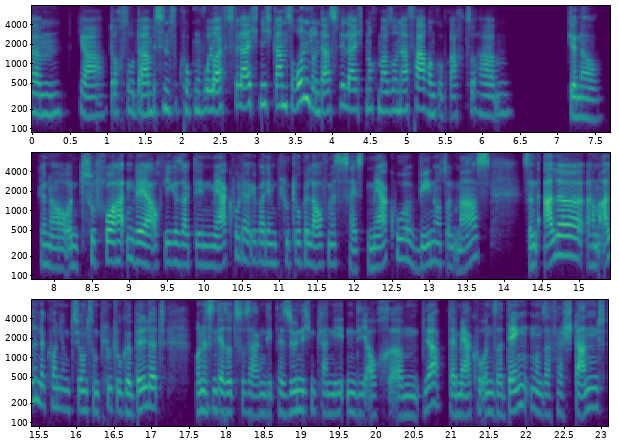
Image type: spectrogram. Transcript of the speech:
ähm, ja, doch so da ein bisschen zu gucken, wo läuft es vielleicht nicht ganz rund und das vielleicht nochmal so eine Erfahrung gebracht zu haben. Genau, genau. Und zuvor hatten wir ja auch, wie gesagt, den Merkur, der über den Pluto gelaufen ist. Das heißt, Merkur, Venus und Mars sind alle, haben alle eine Konjunktion zum Pluto gebildet und es sind ja sozusagen die persönlichen Planeten, die auch, ähm, ja, der Merkur unser Denken, unser Verstand,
